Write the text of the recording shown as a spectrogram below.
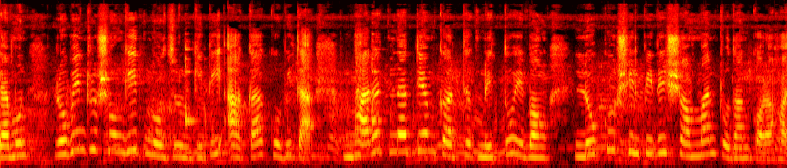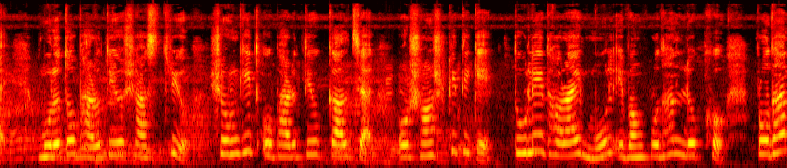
যেমন রবীন্দ্রসঙ্গীত, নজরুল গীতি, আঁকা, কবিতা, ভারতনাট্যম, কত্থক নৃত্য এবং লোকশিল্পীদের সম্মান প্রদান করা হয়। মূলত ভারতীয় শাস্ত্রীয় সংগীত ও ভারতীয় কালচার ও সংস্কৃতিকে তুলে ধরায় মূল এবং প্রধান লক্ষ্য প্রধান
